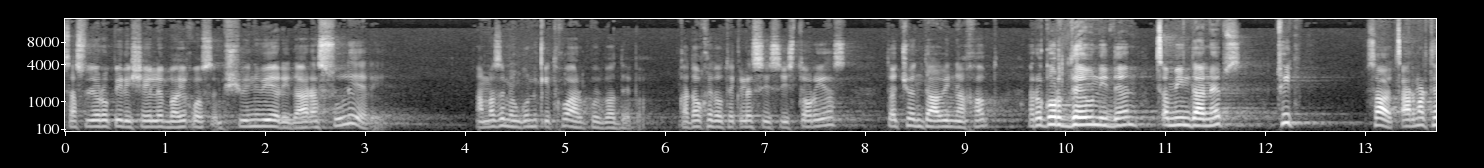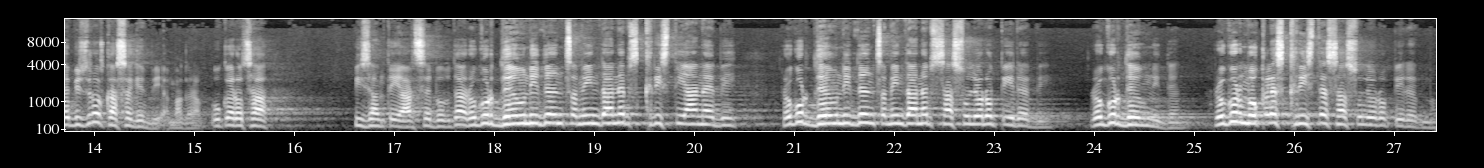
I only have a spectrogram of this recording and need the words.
სასულიერო პირი შეიძლება იყოს შვინვერი და არასულიერი ამაზე მე მგონი კითხვა არ გვებადება. გადავხედოთ ეკლესიის ისტორიას და ჩვენ დავინახავთ, როგორ დევნიდან წმინდანებს თვით წარმართების დროს გასაგებია, მაგრამ უკვე როცა ბიზანტია არსებობდა, როგორ დევნიდან წმინდანებს ქრისტიანები, როგორ დევნიდან წმინდანებს სასულიერო პირები, როგორ დევნიდან, როგორ მოკლეს ქრისტეს სასულიერო პირებმა.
